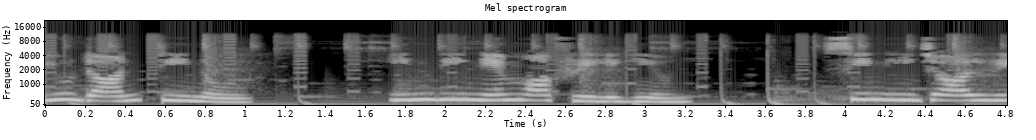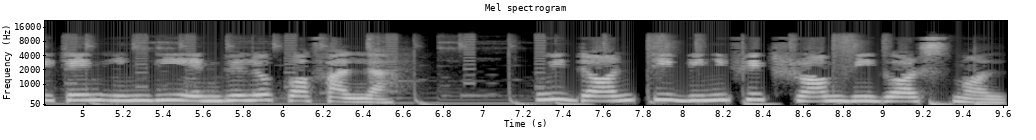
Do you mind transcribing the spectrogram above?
You don't know. In the name of religion. Sin is all written in the envelope of Allah. We don't benefit from big or small.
